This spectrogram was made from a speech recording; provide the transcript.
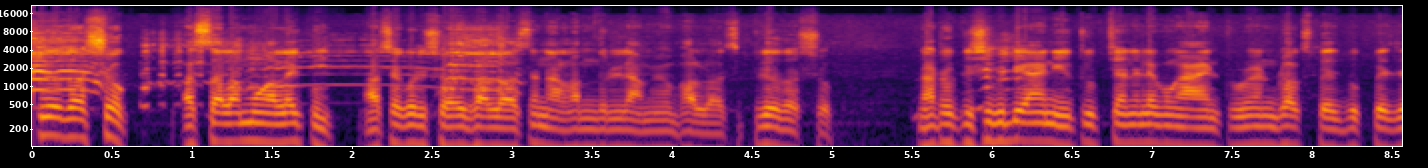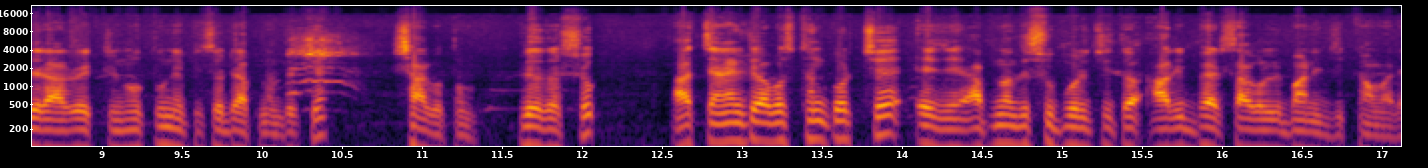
সুপ্রিয় দর্শক আসসালামু আলাইকুম। আশা করি সবাই ভালো আছেন আলহামদুলিল্লাহ আমিও ভালো আছি। প্রিয় দর্শক নাটক কৃষিবিডি আইন ইউটিউব চ্যানেল এবং আইন ট্যুর অ্যান্ড ব্লগস ফেসবুক পেজের আরও একটি নতুন এপিসোডে আপনাদেরকে স্বাগতম। প্রিয় দর্শক আজ চ্যানেলটি অবস্থান করছে এই যে আপনাদের সুপরিচিত আরিফ ভাইয়ের ছাগলের বাণিজ্যিক খামারে।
